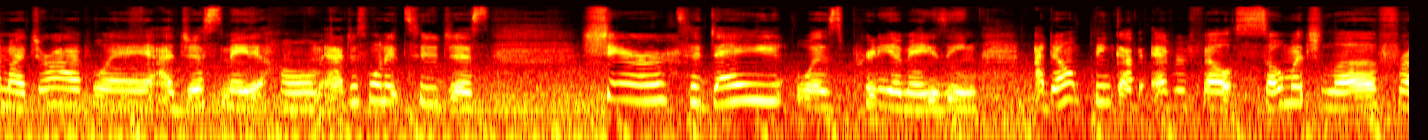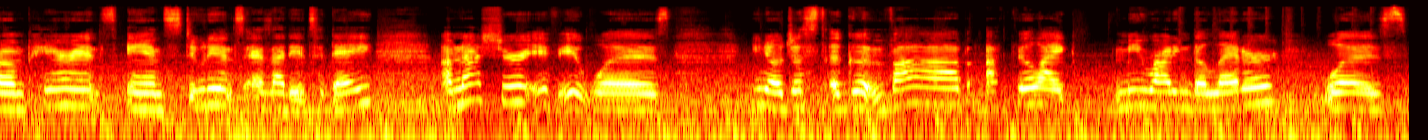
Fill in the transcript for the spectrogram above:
in my driveway. I just made it home and I just wanted to just share. Today was pretty amazing. I don't think I've ever felt so much love from parents and students as I did today. I'm not sure if it was, you know, just a good vibe. I feel like me writing the letter was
